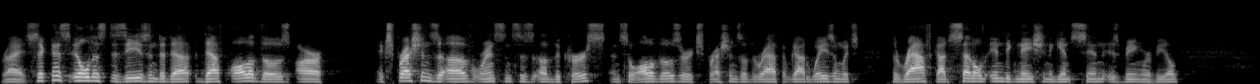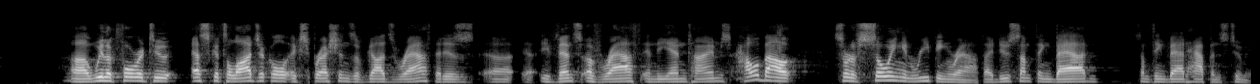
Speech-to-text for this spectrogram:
right. Sickness, illness, disease, and death, all of those are expressions of or instances of the curse. And so all of those are expressions of the wrath of God, ways in which the wrath, God's settled indignation against sin is being revealed. Uh, we look forward to eschatological expressions of God's wrath, that is, uh, events of wrath in the end times. How about sort of sowing and reaping wrath? I do something bad, something bad happens to me.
